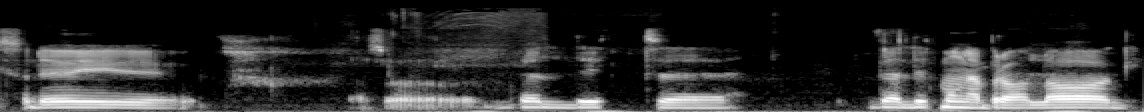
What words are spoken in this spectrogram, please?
så det är ju alltså, väldigt, eh, väldigt många bra lag.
